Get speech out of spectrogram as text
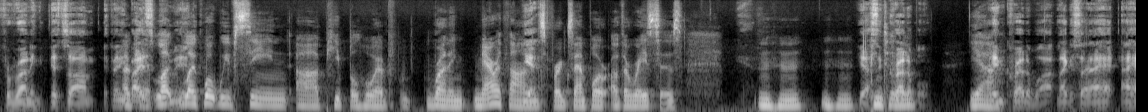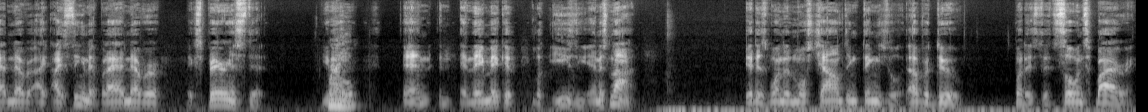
for running. It's um if anybody's okay. like, like what we've seen uh, people who have running marathons, yeah. for example, or other races. Mm-hmm. Mm-hmm. Yes, Continue. incredible. Yeah, incredible. Like I said, I had, I had never I, I seen it, but I had never experienced it. You right. know, and, and and they make it look easy, and it's not. It is one of the most challenging things you'll ever do, but it's it's so inspiring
